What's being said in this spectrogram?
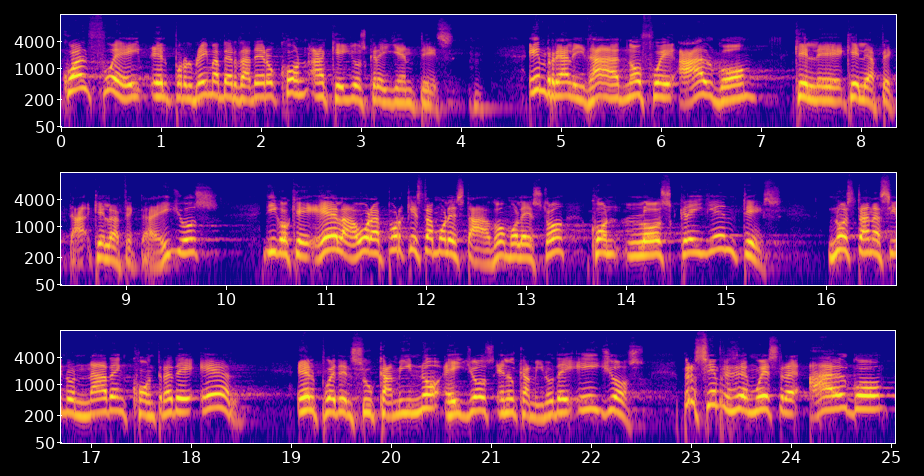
¿Cuál fue el problema verdadero con aquellos creyentes? En realidad no fue algo que le, que le, afecta, que le afecta a ellos. Digo que él ahora, porque está molestado, molesto con los creyentes, no están haciendo nada en contra de él. Él puede en su camino, ellos en el camino de ellos. Pero siempre se demuestra algo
